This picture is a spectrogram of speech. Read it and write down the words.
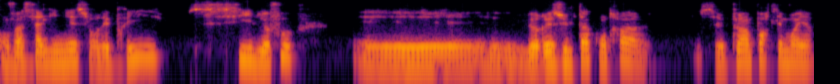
on va s'aligner sur les prix s'il le faut. Et le résultat comptera, peu importe les moyens.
